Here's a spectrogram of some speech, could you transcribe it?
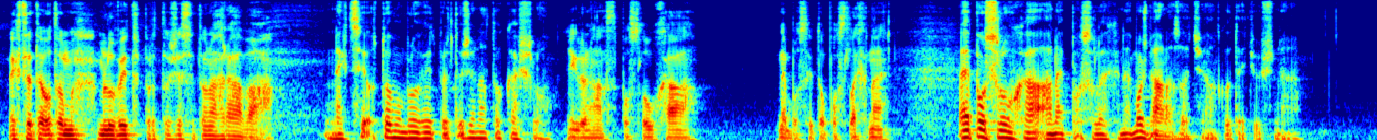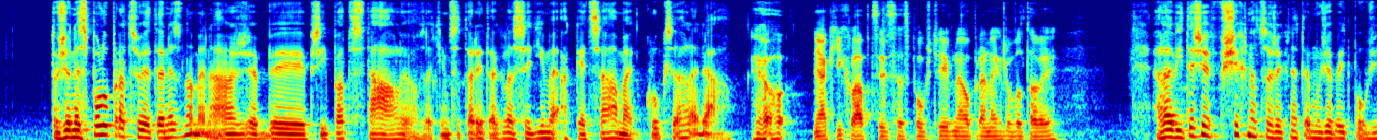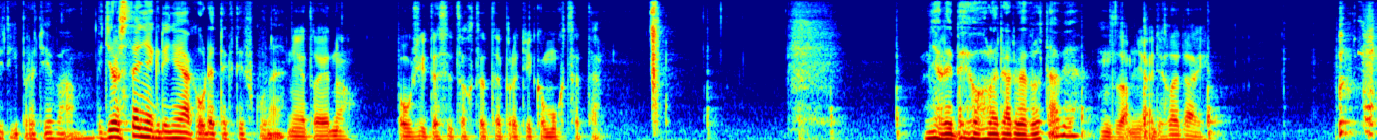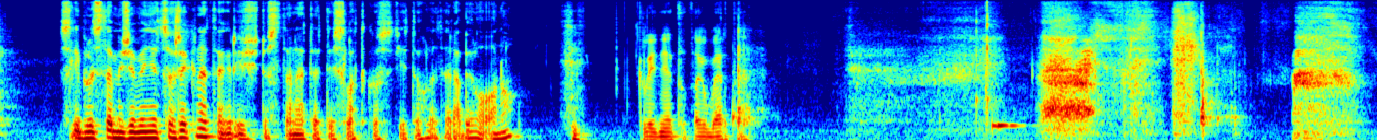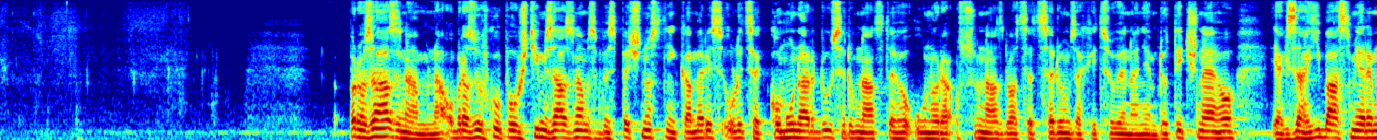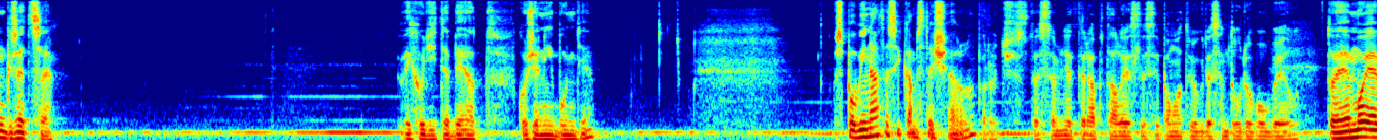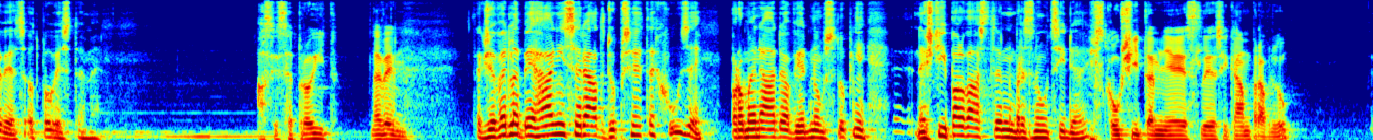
Nechcete o tom mluvit, protože se to nahrává. Nechci o tom mluvit, protože na to kašlo. Někdo nás poslouchá, nebo si to poslechne. Neposlouchá a neposlechne. Možná na začátku, teď už ne. To, že nespolupracujete, neznamená, že by případ stál. Jo. Zatímco tady takhle sedíme a kecáme, kluk se hledá. Jo, nějaký chlapci se spouštějí v neoprenech do Vltavy. Hele, víte, že všechno, co řeknete, může být použitý proti vám. Viděl jste někdy nějakou detektivku, ne? Mně je to jedno. Použijte si, co chcete, proti komu chcete. Měli by ho hledat ve Vltavě? Za mě ať hledaj. Slíbil jste mi, že mi něco řeknete, když dostanete ty sladkosti. Tohle teda bylo ono? Klidně to tak berte. Pro záznam na obrazovku pouštím záznam z bezpečnostní kamery z ulice Komunardu 17. února 1827 zachycuje na něm dotyčného, jak zahýbá směrem k řece. Vy chodíte běhat v kožený bundě? Vzpomínáte si, kam jste šel? Proč jste se mě teda ptali, jestli si pamatuju, kde jsem tou dobou byl? To je moje věc, odpovězte mi. Asi se projít. Nevím. Takže vedle běhání se rád dopřejete chůzi. Promenáda v jednom stupni. Neštípal vás ten mrznoucí déšť? Zkoušíte mě, jestli říkám pravdu?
